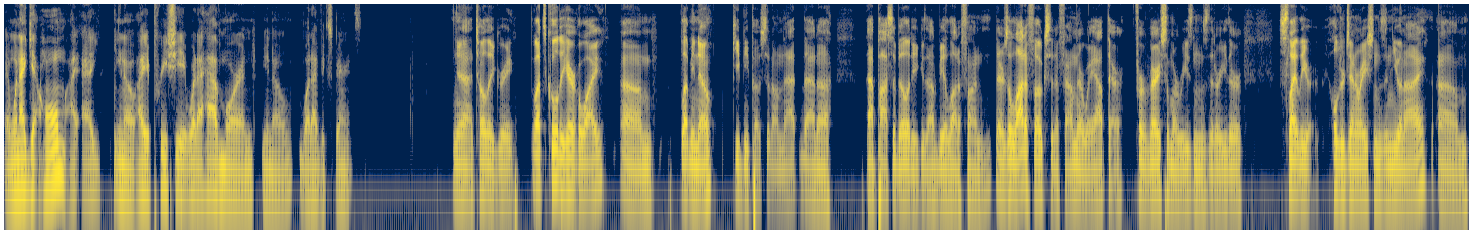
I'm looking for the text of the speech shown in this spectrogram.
and when I get home, I, I you know, I appreciate what I have more and, you know, what I've experienced. Yeah, I totally agree. Well, it's cool to hear Hawaii. Um, let me know. Keep me posted on that that uh that possibility because that would be a lot of fun. There's a lot of folks that have found their way out there for very similar reasons that are either slightly older generations than you and I. Um,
